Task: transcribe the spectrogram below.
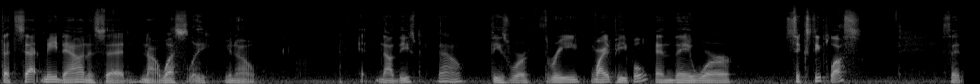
that sat me down and said, "Now, Wesley, you know, now these now these were three white people and they were 60 plus." He said,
